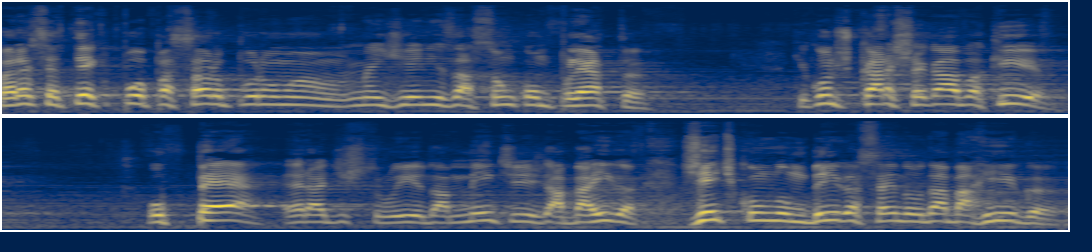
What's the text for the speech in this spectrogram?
parece até que pô, passaram por uma, uma higienização completa. Que quando os caras chegavam aqui, o pé era destruído, a mente, a barriga, gente com lombriga saindo da barriga.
